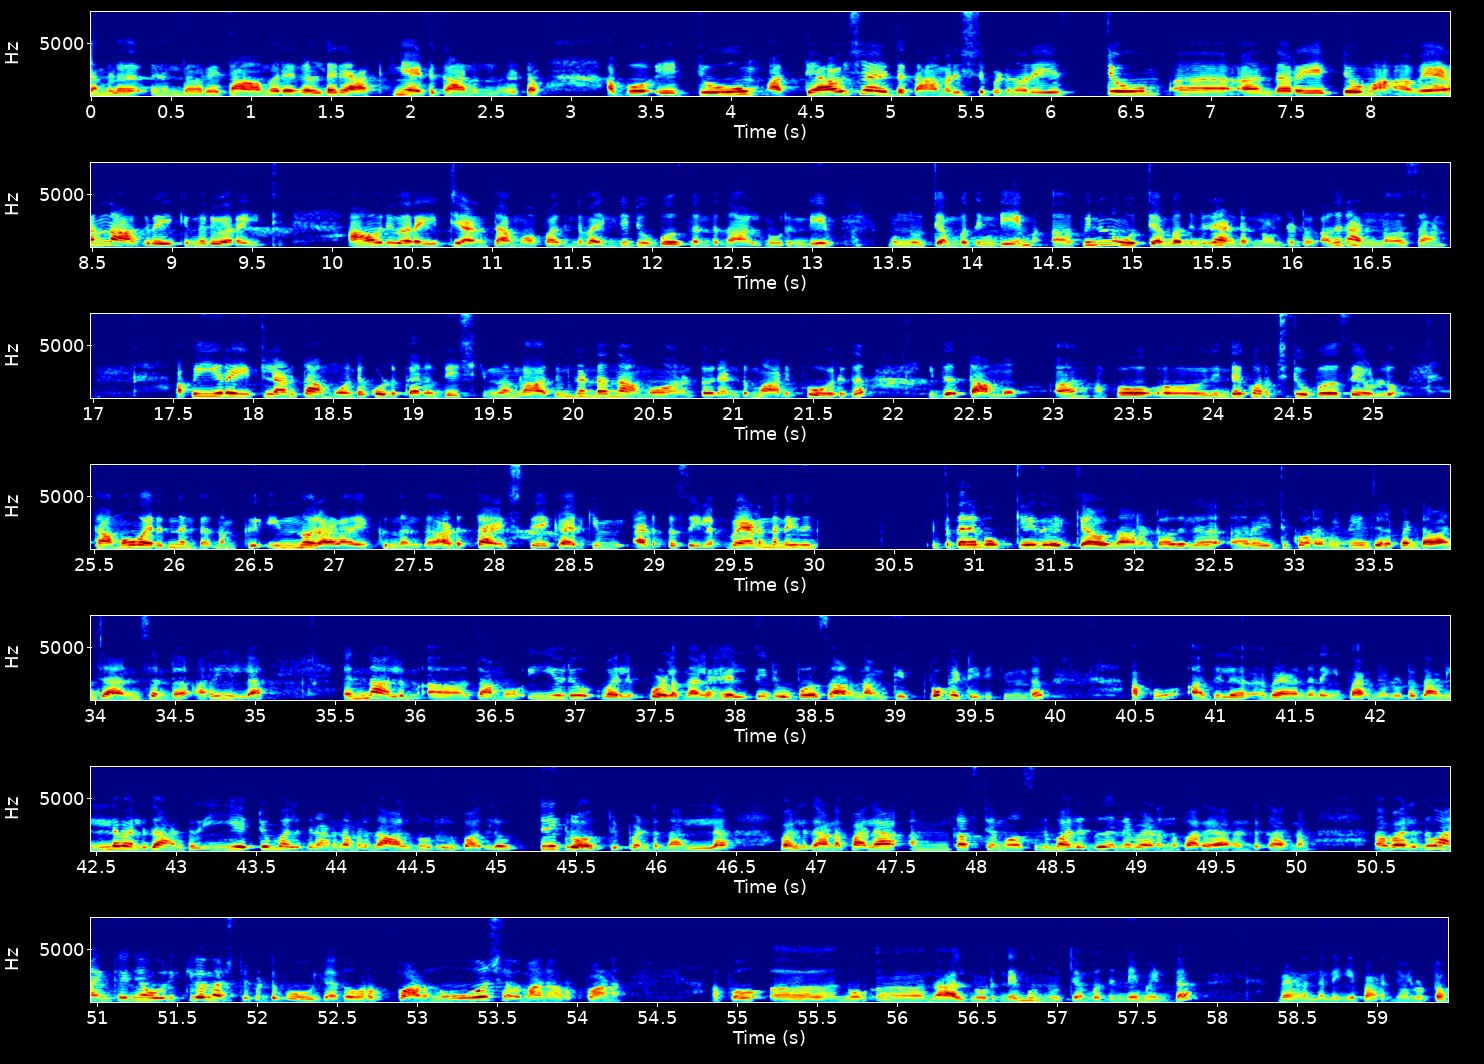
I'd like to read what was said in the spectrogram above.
നമ്മൾ എന്താ പറയുക താമരകളുടെ രാജ്ഞിയായിട്ട് കാണുന്നത് കേട്ടോ അപ്പോൾ ഏറ്റവും അത്യാവശ്യമായിട്ട് താമര ഇഷ്ടപ്പെടുന്നവർ ഏറ്റവും എന്താ പറയുക ഏറ്റവും വേണം എന്ന് ആഗ്രഹിക്കുന്ന ഒരു വെറൈറ്റി. ആ ഒരു വെറൈറ്റിയാണ് തമു അപ്പോൾ അതിന്റെ വലിയ ട്യൂബേഴ്സ് ഉണ്ട് നാനൂറിന്റെയും മുന്നൂറ്റമ്പതിന്റെയും പിന്നെ നൂറ്റമ്പതിന്റെ രണ്ടെണ്ണം ഉണ്ട് കേട്ടോ അത് റണ്ണേഴ്സാണ് അപ്പോൾ ഈ റേറ്റിലാണ് തമോന്റെ കൊടുക്കാൻ ഉദ്ദേശിക്കുന്നത്. നമ്മൾ ആദ്യം കണ്ടത് തമോ ആണ് കേട്ടോ രണ്ടും മാറിപ്പോരുത്. ഇത് തമോ. അപ്പോൾ ഇതിന്റെ കുറച്ച് ട്യൂബേഴ്സേ ഉള്ളൂ. തമോ വരുന്നുണ്ട്. നമുക്ക് ഇന്നൊരാൾ അയക്കുന്നുണ്ട്. അടുത്ത ആഴ്ചത്തേക്കായിരിക്കും അടുത്ത സെയിൽ അപ്പോൾ വേണമെന്നുണ്ടെങ്കിൽ ഇപ്പം തന്നെ ബുക്ക് ചെയ്ത് വെക്കാവുന്നതാണ് കേട്ടോ അതിൽ റേറ്റ് കുറവിന്റെയും ചിലപ്പോൾ ഉണ്ടാവാൻ ചാൻസ് ഉണ്ട്. അറിയില്ല. എന്നാലും തമോ ഈ ഒരു വലിപ്പമുള്ള നല്ല ഹെൽത്തി ട്യൂബേഴ്സാണ് നമുക്ക് ഇപ്പോൾ കിട്ടിയിരിക്കുന്നത്. അപ്പോൾ അതിൽ വേണമെന്നുണ്ടെങ്കിൽ പറഞ്ഞോളൂ കേട്ടോ നല്ല വലുതാണ് ഈ ഏറ്റവും വലുതിനാണ് നമ്മൾ നാനൂറ് രൂപ. അതിൽ ഒത്തിരി ഗ്രോത്ത് ടിപ്പ് ഉണ്ട്. നല്ല വലുതാണ്. പല കസ്റ്റമേഴ്സിനും വലുത് തന്നെ വേണമെന്ന് പറയാറുണ്ട്. കാരണം വലുത് വാങ്ങിക്കഴിഞ്ഞാൽ ഒരിക്കലും നഷ്ടപ്പെട്ടു പോവില്ല. അത് ഉറപ്പാണ്. നൂറ് ശതമാനം ഉറപ്പാണ്. അപ്പോൾ നാനൂറിന്റെയും മുന്നൂറ്റമ്പതിന്റെയും ഉണ്ട്. വേണമെന്നുണ്ടെങ്കിൽ പറഞ്ഞോളൂ കേട്ടോ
